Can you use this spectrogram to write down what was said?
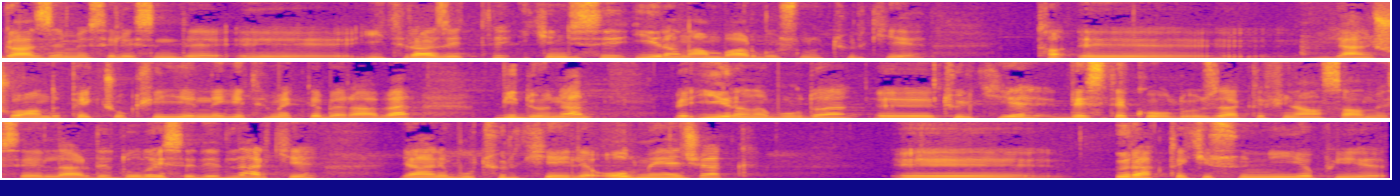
Gazze meselesinde e, itiraz etti. İkincisi İran ambargosunu Türkiye ta- e, yani şu anda pek çok şeyi yerine getirmekle beraber bir dönem ve İran'a burada e, Türkiye destek oldu özellikle finansal meselelerde. Dolayısıyla dediler ki yani bu Türkiye ile olmayacak. E, Irak'taki Sünni yapıyı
